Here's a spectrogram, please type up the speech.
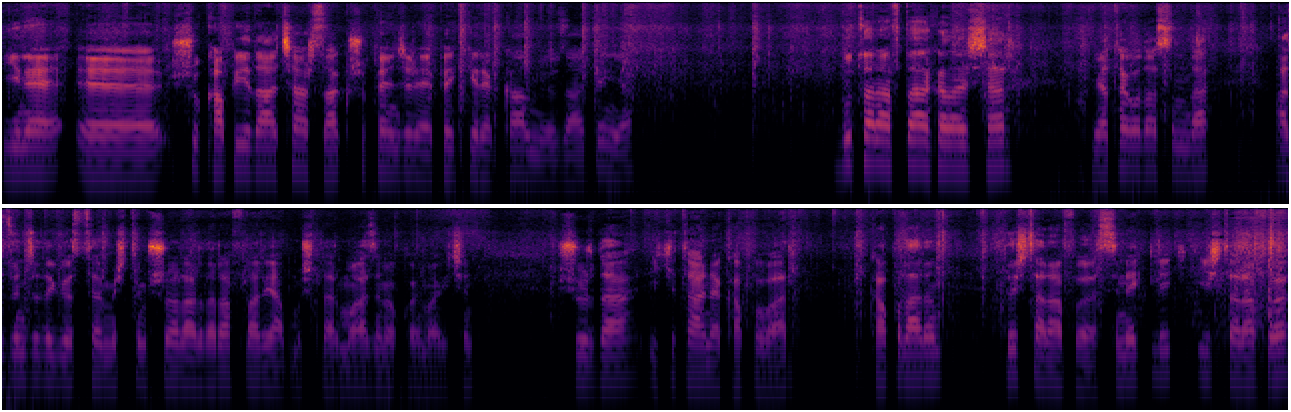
Yine e, şu kapıyı da açarsak şu pencereye pek gerek kalmıyor zaten ya. Bu tarafta arkadaşlar Yatak odasında az önce de göstermiştim. Şuralarda raflar yapmışlar malzeme koymak için. Şurada iki tane kapı var. Kapıların dış tarafı sineklik, iç tarafı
